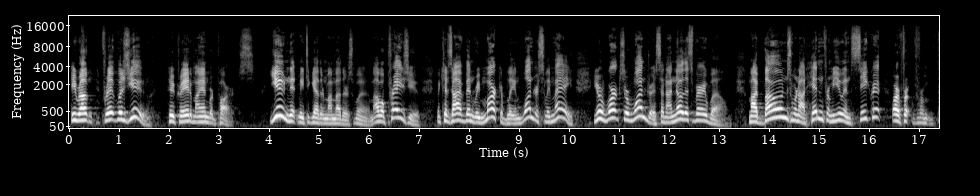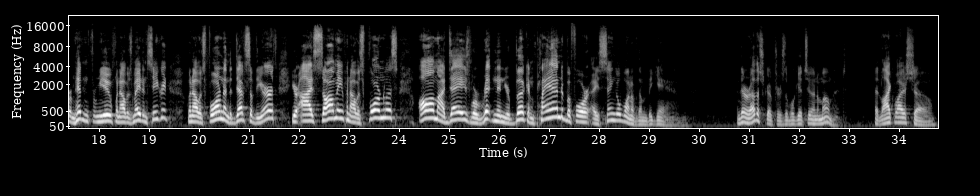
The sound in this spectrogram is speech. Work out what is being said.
He wrote, For it was you who created my inward parts. You knit me together in my mother's womb. I will praise you because I've been remarkably and wondrously made. Your works are wondrous, and I know this very well. My bones were not hidden from you in secret, or from, from, from hidden from you when I was made in secret, when I was formed in the depths of the earth. Your eyes saw me when I was formless. All my days were written in your book and planned before a single one of them began. And there are other scriptures that we'll get to in a moment that likewise show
